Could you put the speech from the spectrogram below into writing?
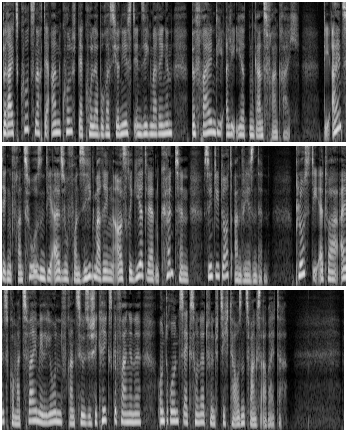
Bereits kurz nach der Ankunft der Kollaborationist in Sigmaringen befreien die Alliierten ganz Frankreich. Die einzigen Franzosen, die also von Sigmaringen aus regiert werden könnten, sind die dort Anwesenden. Plus die etwa 1,2 Millionen französische Kriegsgefangene und rund 650.000 Zwangsarbeiter.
